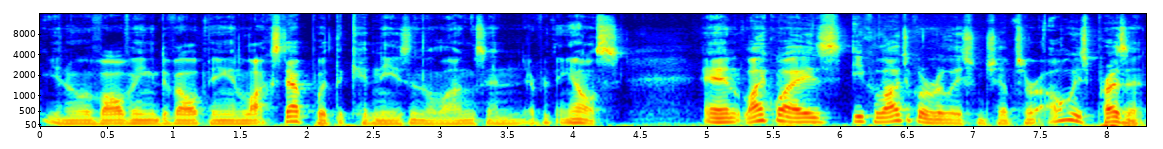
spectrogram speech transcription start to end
you know, evolving, developing in lockstep with the kidneys and the lungs and everything else. And likewise, ecological relationships are always present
